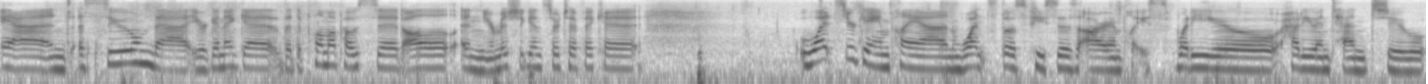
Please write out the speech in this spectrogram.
and assume that you're going to get the diploma posted all and your Michigan certificate. What's your game plan once those pieces are in place? What do you how do you intend to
